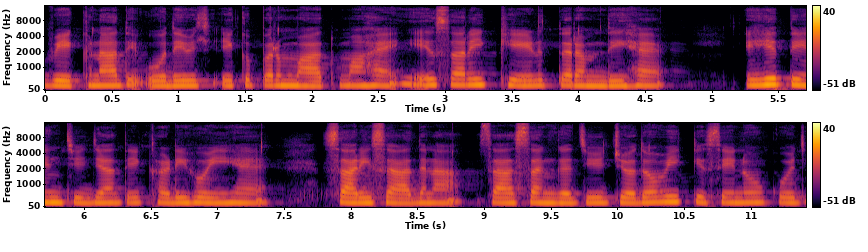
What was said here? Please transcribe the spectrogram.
ਵੇਖਣਾ ਤੇ ਉਹਦੇ ਵਿੱਚ ਇੱਕ ਪਰਮਾਤਮਾ ਹੈ, ਇਹ ਸਾਰੀ ਖੇਡ ਧਰਮ ਦੀ ਹੈ। ਇਹ ਤਿੰਨ ਚੀਜ਼ਾਂ ਤੇ ਖੜੀ ਹੋਈ ਹੈ। ਸਾਰੀ ਸਾਧਨਾ, ਸਾਧ ਸੰਗਤ ਜੀ, ਜਦੋਂ ਵੀ ਕਿਸੇ ਨੂੰ ਕੁਝ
